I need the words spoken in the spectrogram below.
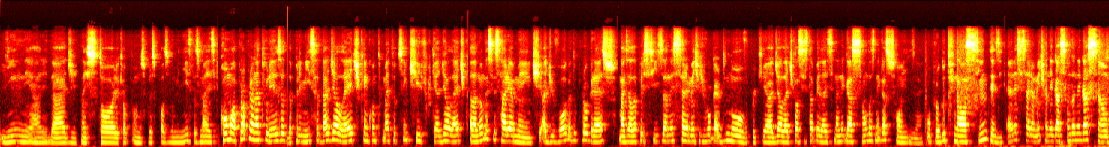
linearidade na história, que é um dos pressupostos iluministas, mas como a própria natureza da premissa da dialética enquanto método científico, que a dialética, ela não necessariamente advoga do progresso, mas ela precisa necessariamente advogar do novo, porque a dialética ela se estabelece na negação das negações. Né? O produto final, a síntese, é necessariamente a negação da negação.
